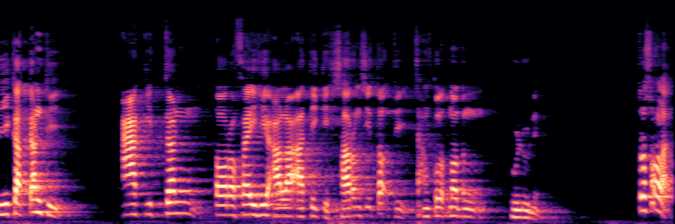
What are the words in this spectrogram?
diikatkan di akidan torofaihi ala atiki, sarong sitok dicangklot nonton bulu nih. Terus sholat.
